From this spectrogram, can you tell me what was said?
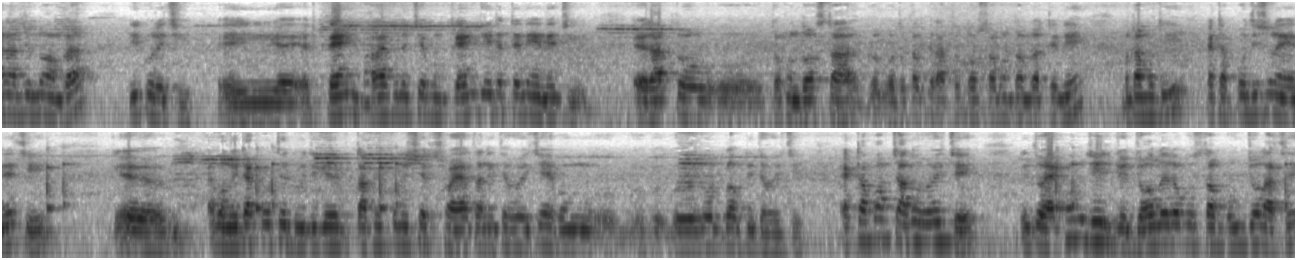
আনার জন্য আমরা ই করেছি। এই ট্র্যাঙ্ক ভাড়া করেছি এবং ট্র্যাঙ্ক দিয়ে এটা টেনে এনেছি। রাত্র তখন দশটা গতকালকে রাত্র দশটা পর্যন্ত আমরা টেনে মোটামুটি একটা পজিশনে এনেছি। এবং এটা করতে দুই দিকে ট্রাফিক পুলিশের সহায়তা নিতে হয়েছে এবং রোড ব্লক নিতে হয়েছে। একটা পাম্প চালু হয়েছে, কিন্তু এখন যে জলের অবস্থা বুক জল আছে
